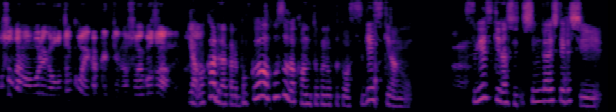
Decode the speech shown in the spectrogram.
細田守が男を描くっていうのはそういうことなんだよ。いや、わかる。だから僕は細田監督のことはすげえ好きなの。すげえ好きだし、信頼してるし、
